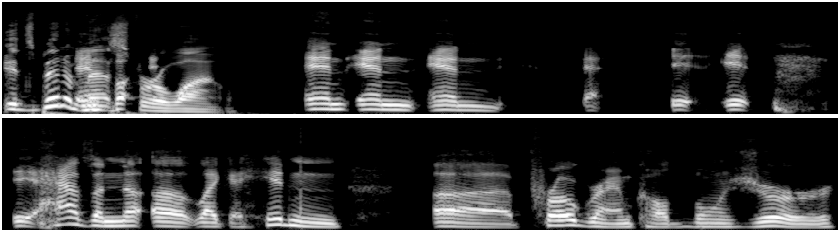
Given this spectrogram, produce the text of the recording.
it's been a mess bu- for a while. and and and it it it has a uh, like a hidden uh program called Bonjour,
